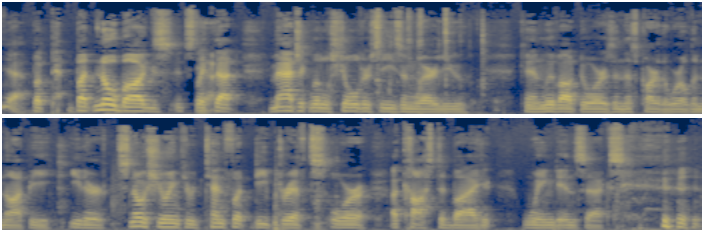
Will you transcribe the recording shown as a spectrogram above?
Yeah, but but no bugs. It's like Yeah. that magic little shoulder season where you can live outdoors in this part of the world and not be either snowshoeing through 10 foot deep drifts or accosted by winged insects. and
